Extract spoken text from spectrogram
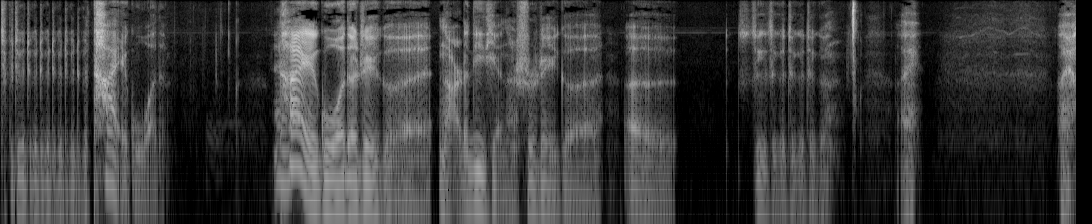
这个这个这个这个这个这个这个泰国的，泰国的这个哪儿的地铁呢？是这个呃，这个这个这个这个哎，哎呀，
